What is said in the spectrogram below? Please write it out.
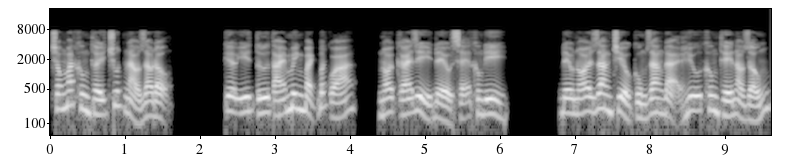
trong mắt không thấy chút nào dao động. Kêu ý tứ tái minh bạch bất quá, nói cái gì đều sẽ không đi. Đều nói Giang Triều cùng Giang Đại Hữu không thế nào giống,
